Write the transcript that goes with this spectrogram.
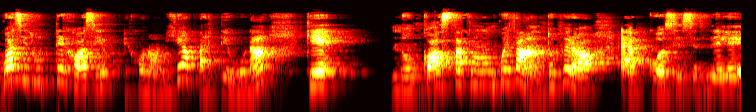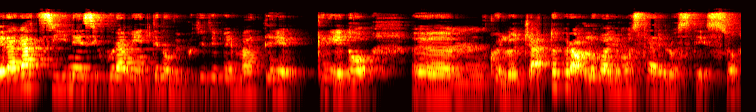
quasi tutte cose economiche, a parte una che non costa comunque tanto, però ecco, se siete delle ragazzine sicuramente non vi potete permettere, credo, ehm, quell'oggetto, però lo voglio mostrare lo stesso.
